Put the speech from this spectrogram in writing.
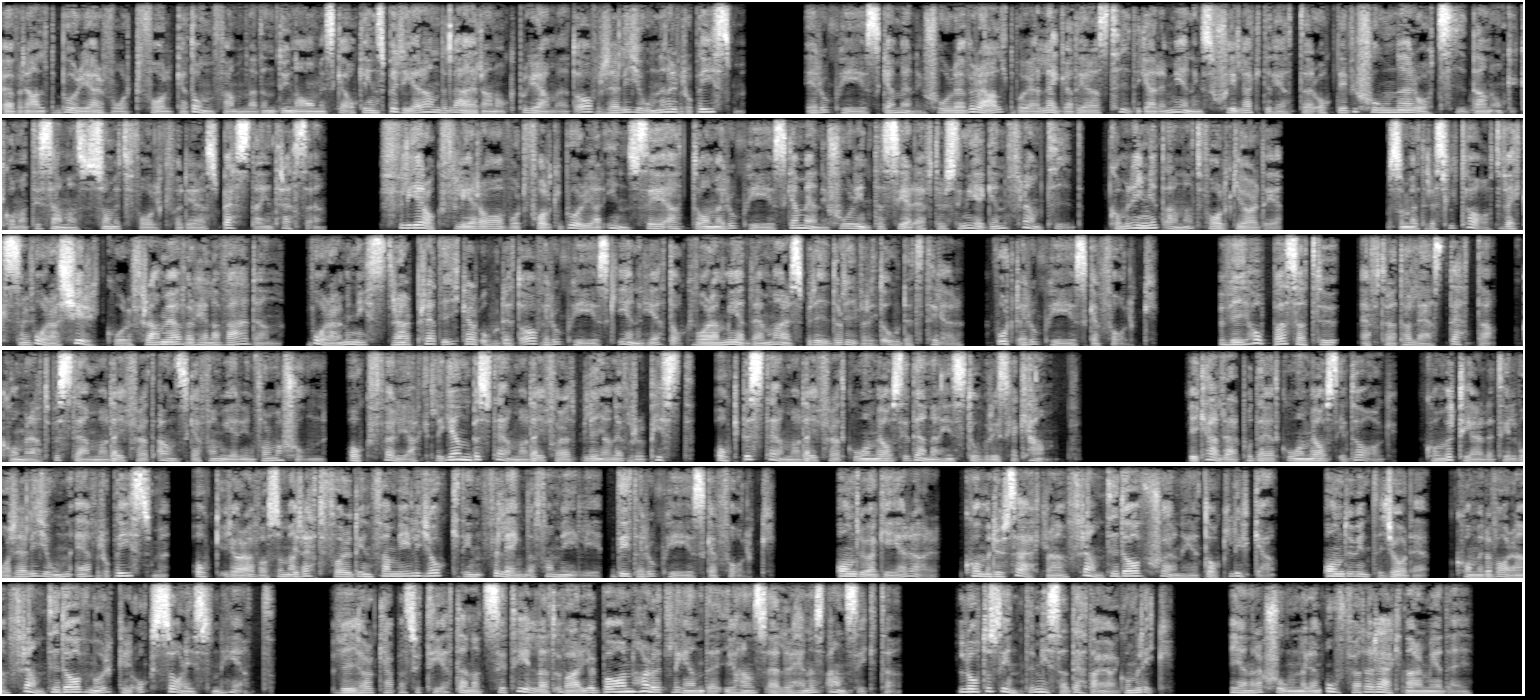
Överallt börjar vårt folk att omfamna den dynamiska och inspirerande läran och programmet av religionen europeism. Europeiska människor överallt börjar lägga deras tidigare meningsskiljaktigheter och divisioner åt sidan och komma tillsammans som ett folk för deras bästa intresse. Fler och fler av vårt folk börjar inse att om europeiska människor inte ser efter sin egen framtid, kommer inget annat folk göra det. Som ett resultat växer våra kyrkor fram över hela världen. Våra ministrar predikar ordet av europeisk enighet och våra medlemmar sprider ivrigt ordet till er, vårt europeiska folk. Vi hoppas att du, efter att ha läst detta, kommer att bestämma dig för att anskaffa mer information, och följaktligen bestämma dig för att bli en europist, och bestämma dig för att gå med oss i denna historiska kamp. Vi kallar på dig att gå med oss idag, konverterade till vår religion europeism, och göra vad som är rätt för din familj och din förlängda familj, ditt europeiska folk. Om du agerar, kommer du säkra en framtid av skönhet och lycka. Om du inte gör det, kommer det vara en framtid av mörker och sorgsenhet. Vi har kapaciteten att se till att varje barn har ett leende i hans eller hennes ansikte. Låt oss inte missa detta ögonblick. Generationer ofödda räknar med dig,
